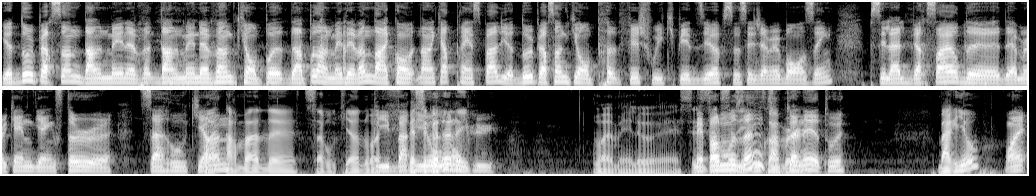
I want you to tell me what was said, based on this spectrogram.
Il y a deux personnes dans le main event, dans le main event qui ont pas, dans, pas dans le main event, dans la, dans la carte principale, il y a deux personnes qui ont pas de fiche Wikipédia, puis ça c'est jamais bon signe. Puis c'est l'adversaire de, de American Gangster euh, Saroukian, Ouais, Arman euh, Tsaroukian, ouais. puis Mais ce Barrio gars-là, non là, plus. Ouais, mais là. euh, c'est- Mais parle-moi-en, tu le connais, toi. Barrio? Ouais,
